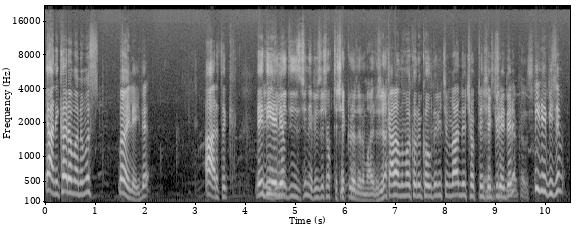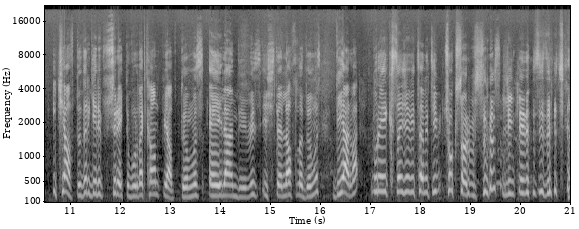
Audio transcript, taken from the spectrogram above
Yani karavanımız böyleydi. Artık ne Beni diyelim? Dinlediğiniz için hepinize çok teşekkür ederim ayrıca. Kanalıma konuk olduğu için ben de çok teşekkür, teşekkür ederim ederim. Bir de bizim iki haftadır gelip sürekli burada kamp yaptığımız, eğlendiğimiz, işte lafladığımız bir yer var. Burayı kısaca bir tanıtayım. Çok sormuşsunuz. Linkledim sizin için.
